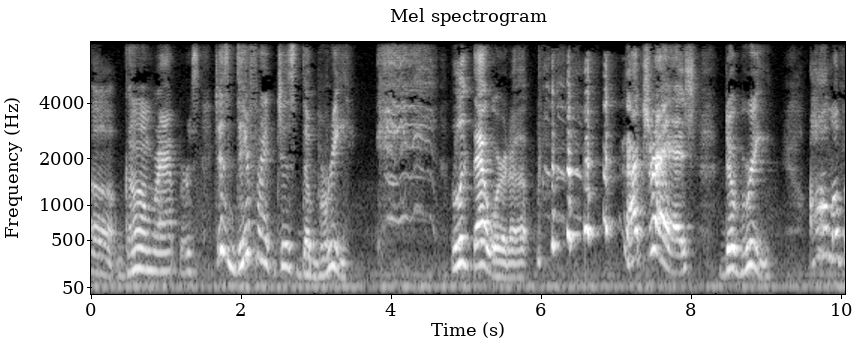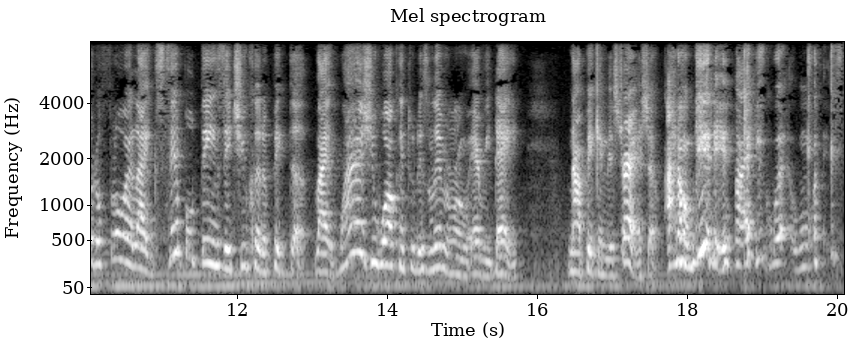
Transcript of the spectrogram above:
uh, gum wrappers, just different, just debris. look that word up. Not trash, debris. All over the floor like simple things that you could have picked up. Like why is you walking through this living room every day not picking this trash up? I don't get it. Like what what's,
